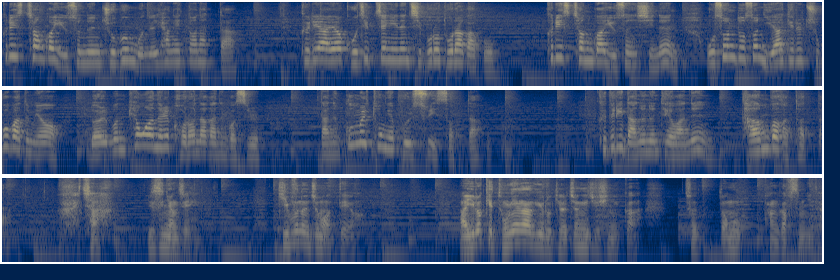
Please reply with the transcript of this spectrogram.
크리스천과 유수는 좁은 문을 향해 떠났다. 그리하여 고집쟁이는 집으로 돌아가고 크리스천과 유선 씨는 오손도손 이야기를 주고받으며 넓은 평원을 걸어나가는 것을 나는 꿈을 통해 볼 수 있었다. 그들이 나누는 대화는 다음과 같았다. 자, 유순 형제. 기분은 좀 어때요? 아, 이렇게 동행하기로 결정해 주시니까 저 너무 반갑습니다.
